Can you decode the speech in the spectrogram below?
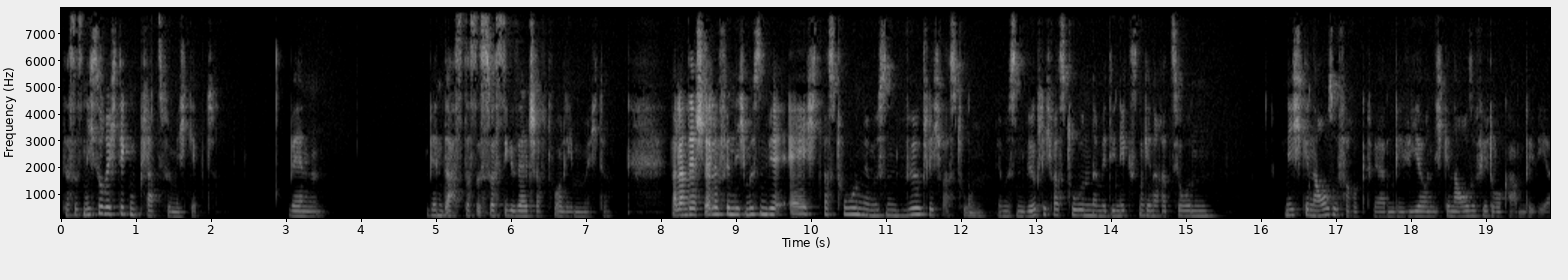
dass es nicht so richtig einen Platz für mich gibt, wenn, wenn das das ist, was die Gesellschaft vorleben möchte. Weil an der Stelle, finde ich, müssen wir echt was tun. Wir müssen wirklich was tun. Wir müssen wirklich was tun, damit die nächsten Generationen nicht genauso verrückt werden wie wir und nicht genauso viel Druck haben wie wir.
